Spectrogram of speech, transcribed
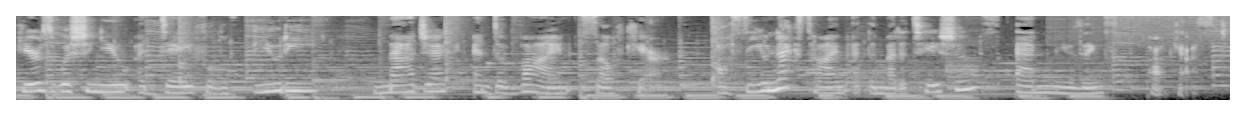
Here's wishing you a day full of beauty, magic, and divine self care. I'll see you next time at the Meditations and Musings podcast.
